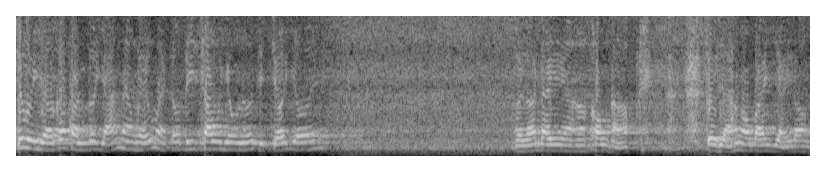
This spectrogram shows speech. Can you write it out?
chứ bây giờ có thần tôi giảng không hiểu mà tôi đi sâu vô nữa thì chới giới rồi ở đây à, không hợp. Tôi giảng không bay vậy đâu.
